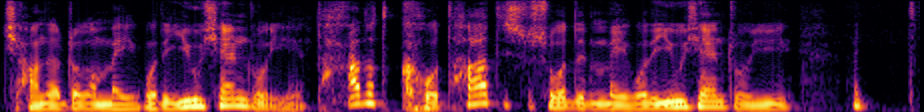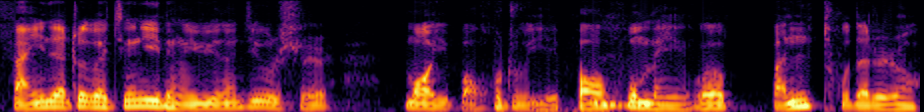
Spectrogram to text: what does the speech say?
强调这个美国的优先主义。他的口，他说的美国的优先主义，反映在这个经济领域，那就是贸易保护主义，保护美国本土的这种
